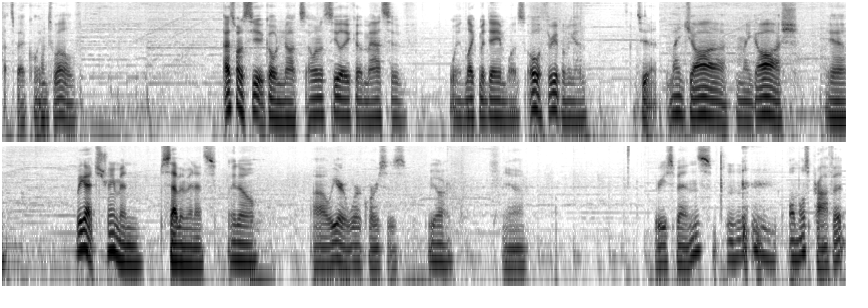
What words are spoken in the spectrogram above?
that's bad coin. 112. I just want to see it go nuts. I want to see like a massive win, like Madame was. Oh, three of them again. Dude, my jaw. Oh my gosh. Yeah, We got stream in seven minutes. I know. Uh, we are workhorses. We are. Yeah. Three spins. hmm Almost profit.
